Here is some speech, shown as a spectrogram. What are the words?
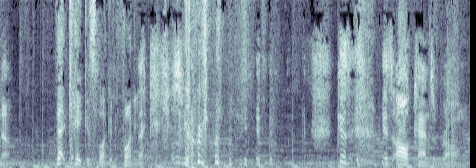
No. That cake is fucking funny. Because it's all kinds of wrong.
